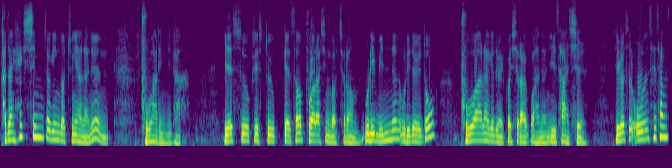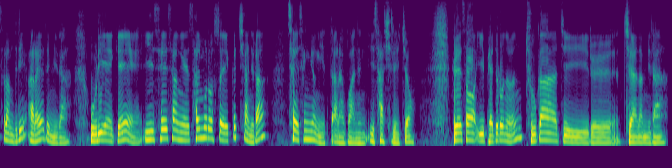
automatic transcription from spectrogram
가장 핵심적인 것 중에 하나는 부활입니다. 예수 그리스도께서 부활하신 것처럼 우리 믿는 우리들도 부활하게 될 것이라고 하는 이 사실. 이것을 온 세상 사람들이 알아야 됩니다. 우리에게 이 세상의 삶으로서의 끝이 아니라 새 생명이 있다라고 하는 이 사실이죠. 그래서 이 베드로는 두 가지를 제안합니다.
